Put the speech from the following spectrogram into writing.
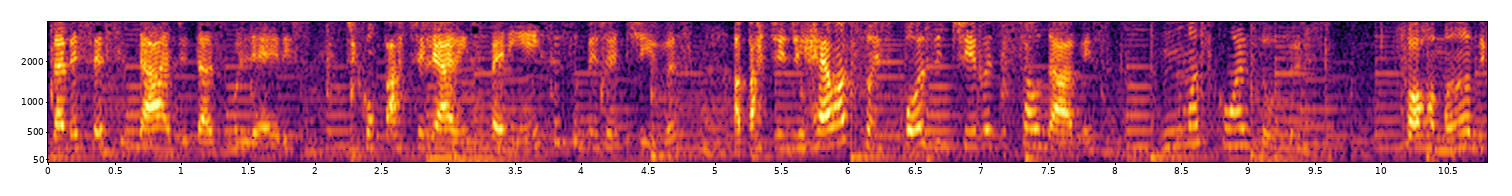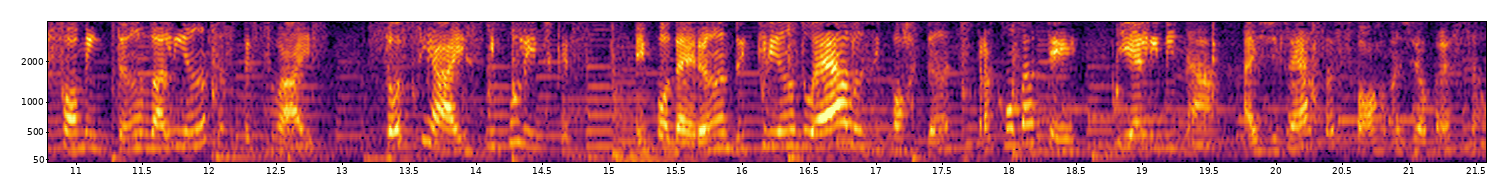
da necessidade das mulheres de compartilharem experiências subjetivas a partir de relações positivas e saudáveis umas com as outras. formando e fomentando alianças pessoais, sociais e políticas, empoderando e criando elos importantes para combater e eliminar as diversas formas de opressão.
